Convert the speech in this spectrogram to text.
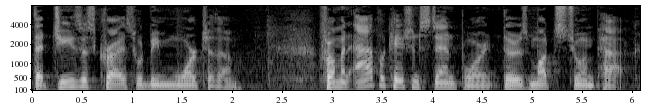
that Jesus Christ would be more to them. From an application standpoint, there is much to unpack.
